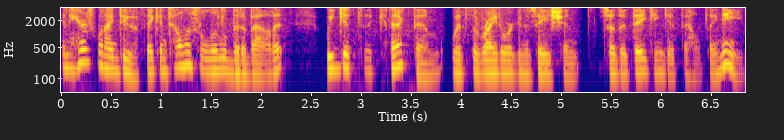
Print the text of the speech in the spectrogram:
And here's what I do. If they can tell us a little bit about it, we get to connect them with the right organization so that they can get the help they need.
